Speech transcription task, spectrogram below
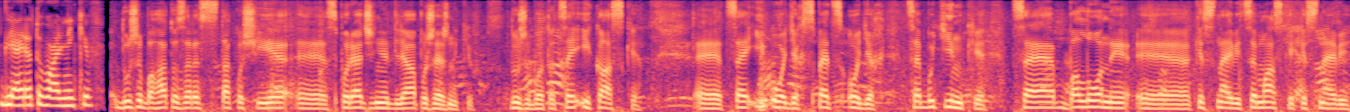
для рятувальників. Дуже багато зараз також є е, спорядження для пожежників. Дуже багато. Це і каски, е, це і одяг, спецодяг, це бутінки, це балони е, кисневі, це маски кисневі.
